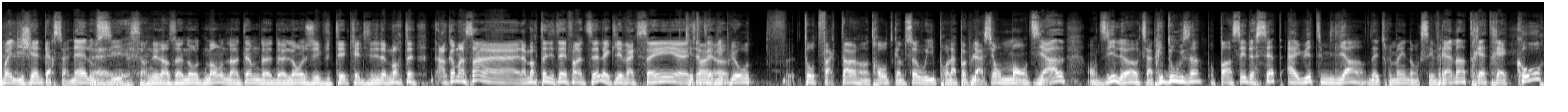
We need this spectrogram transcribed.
Ouais, l'hygiène personnelle aussi. on est dans un autre monde là, en termes de, longévité, de qualité, de mortalité. En commençant à la mortalité infantile avec les vaccins, qui est un des plus hauts taux de facteurs, entre autres, comme ça, oui, pour la population mondiale. On dit là que ça a pris 12 ans pour passer de 7 à 8 milliards d'êtres humains. Donc, c'est vraiment très, très court.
